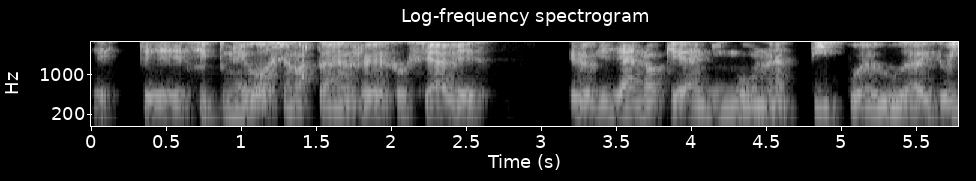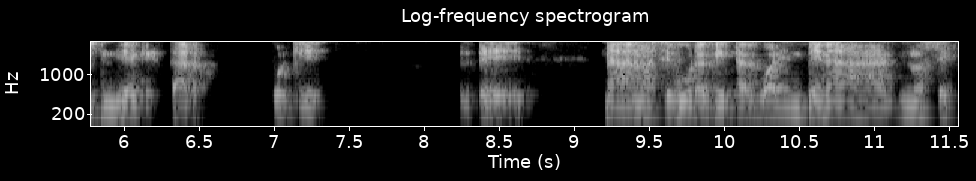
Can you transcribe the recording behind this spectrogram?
Este, si tu negocio no está en redes sociales, creo que ya no queda ningún tipo de duda de que hoy tendría que estar porque eh, nada nos asegura que esta cuarentena no se,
